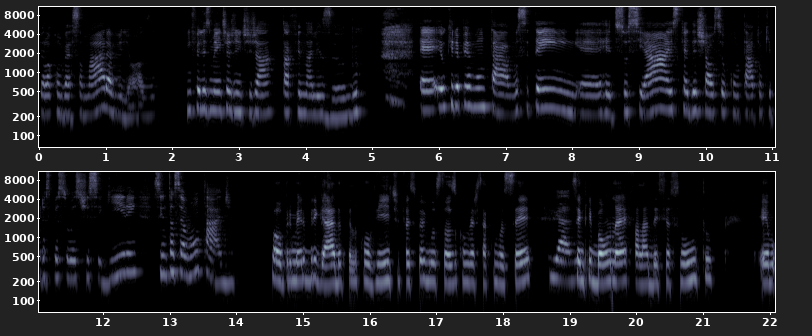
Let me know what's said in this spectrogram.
pela conversa maravilhosa. Infelizmente a gente já está finalizando. É, eu queria perguntar: você tem é, redes sociais? Quer deixar o seu contato aqui para as pessoas te seguirem? Sinta-se à vontade. Bom, primeiro, obrigada pelo convite. Foi super gostoso conversar com você. Obrigada. Sempre bom, né, falar desse assunto. Eu,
